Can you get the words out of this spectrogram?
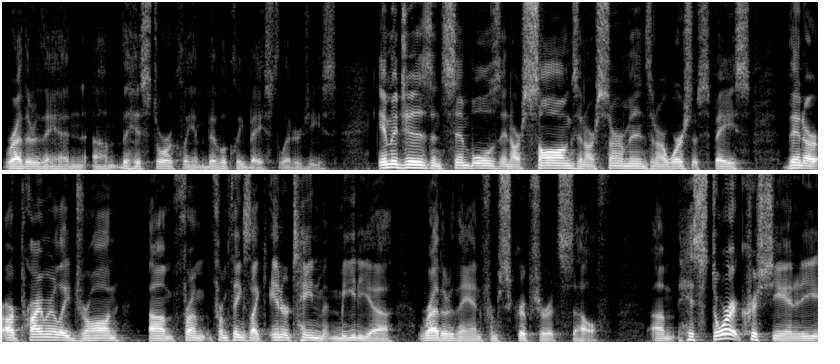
rather than um, the historically and biblically based liturgies. Images and symbols in our songs and our sermons and our worship space then are, are primarily drawn um, from, from things like entertainment media rather than from Scripture itself. Um, historic Christianity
